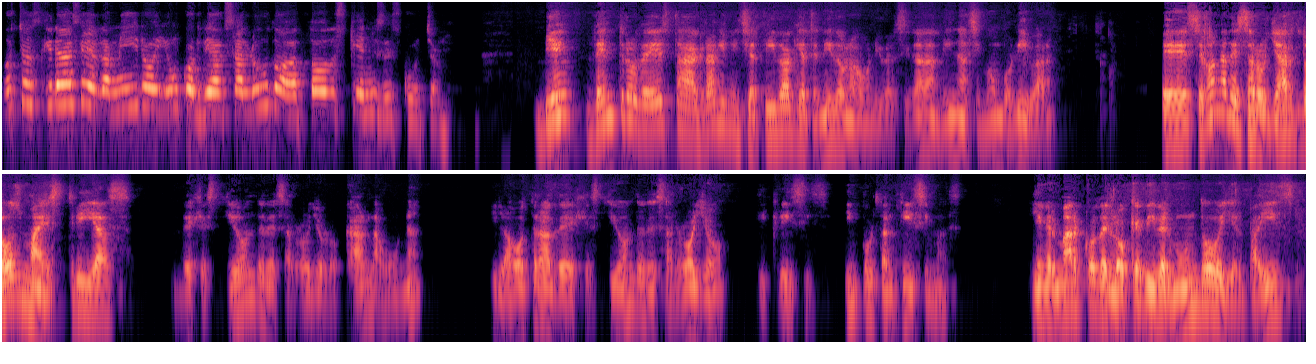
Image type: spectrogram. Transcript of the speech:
Muchas gracias, Ramiro, y un cordial saludo a todos quienes escuchan. Bien, dentro de esta gran iniciativa que ha tenido la Universidad Andina Simón Bolívar, eh, se van a desarrollar dos maestrías de gestión de desarrollo local, la una, y la otra de gestión de desarrollo y crisis, importantísimas. Y en el marco de lo que vive el mundo y el país,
